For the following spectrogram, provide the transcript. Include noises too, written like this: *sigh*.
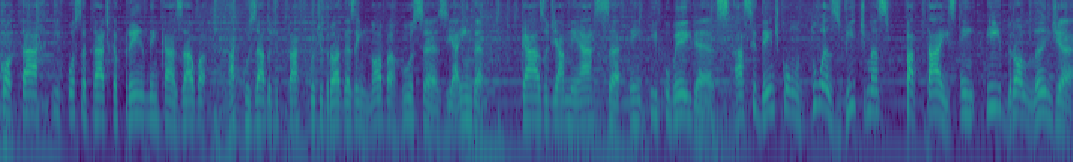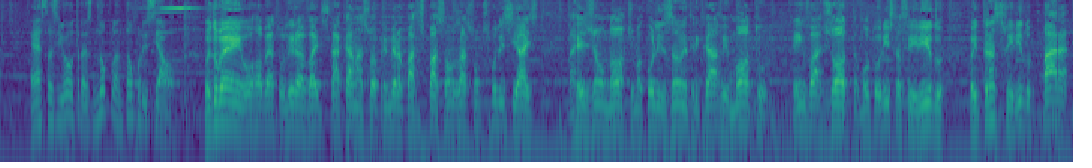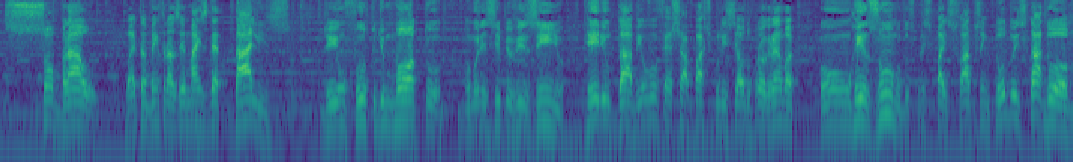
Cotar e Força Tática prendem casal acusado de tráfico de drogas em Nova Russas. E ainda, caso de ameaça em Ipueiras. Acidente com duas vítimas fatais em Hidrolândia. Essas e outras no plantão policial. Muito bem, o Roberto Lira vai destacar na sua primeira participação os assuntos policiais. Na região norte, uma colisão entre carro e moto em Vajota. Motorista ferido foi transferido para Sobral. Vai também trazer mais detalhes de um furto de moto no município vizinho, Heriutab. Eu vou fechar a parte policial do programa com um resumo dos principais fatos em todo o estado.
